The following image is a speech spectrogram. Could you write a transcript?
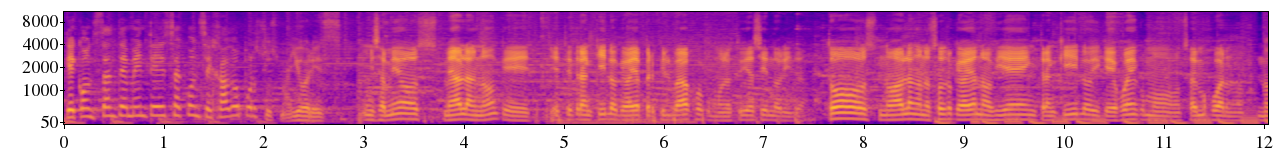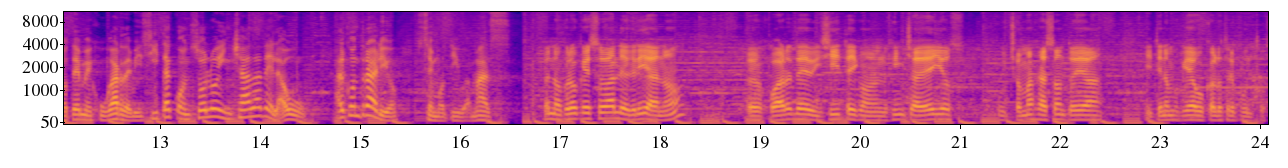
que constantemente es aconsejado por sus mayores. Mis amigos me hablan, ¿no? Que esté tranquilo, que vaya perfil bajo, como lo estoy haciendo ahorita. Todos nos hablan a nosotros que vayamos bien, tranquilo y que jueguen como sabemos jugar, ¿no? No teme jugar de visita con solo hinchada de la U. Al contrario, se motiva más. Bueno, creo que eso da alegría, ¿no? Pero jugar de visita y con el hincha de ellos, mucho más razón todavía y tenemos que ir a buscar los tres puntos.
